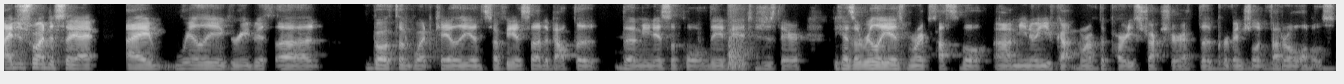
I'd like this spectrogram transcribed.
I just wanted to say I, I really agreed with uh, both of what Kaylee and Sophia said about the the municipal, the advantages there, because it really is more accessible. Um, you know, you've got more of the party structure at the provincial and federal levels.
